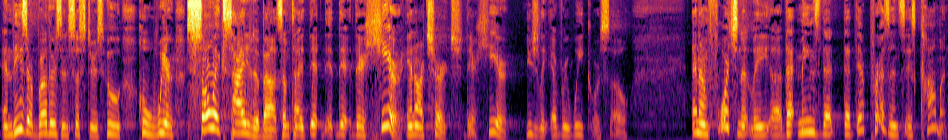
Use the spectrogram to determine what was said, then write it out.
and these are brothers and sisters who, who we're so excited about. Sometimes they're, they're, they're here in our church. They're here usually every week or so. And unfortunately, uh, that means that, that their presence is common.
